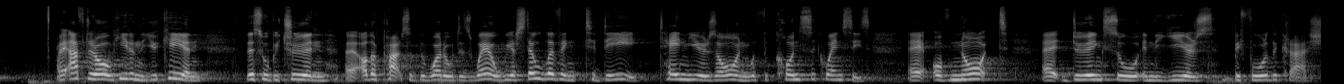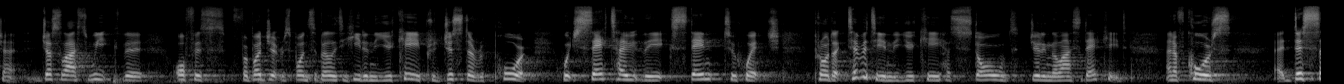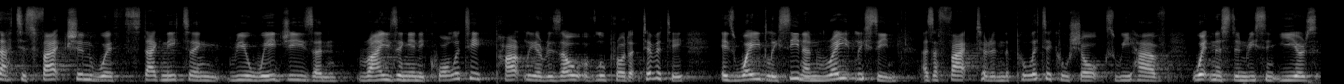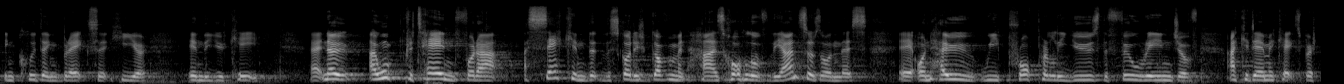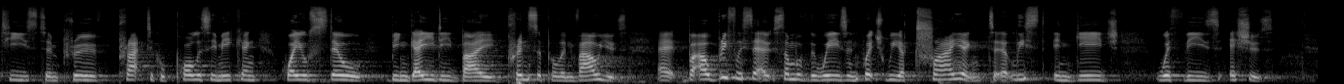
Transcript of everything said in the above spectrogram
After all, here in the UK, and this will be true in uh, other parts of the world as well, we are still living today, 10 years on, with the consequences uh, of not uh, doing so in the years before the crash. Uh, just last week, the Office for Budget Responsibility here in the UK produced a report which set out the extent to which productivity in the UK has stalled during the last decade. And of course, uh, dissatisfaction with stagnating real wages and rising inequality, partly a result of low productivity, is widely seen and rightly seen as a factor in the political shocks we have witnessed in recent years, including Brexit here in the UK. Uh, now, I won't pretend for a, a second that the Scottish Government has all of the answers on this, uh, on how we properly use the full range of academic expertise to improve practical policy making while still being guided by principle and values. Uh, but I'll briefly set out some of the ways in which we are trying to at least engage with these issues.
